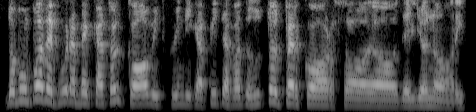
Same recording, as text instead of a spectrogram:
dopo un po' si è pure beccato il covid, quindi capite ha fatto tutto il percorso degli onori.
